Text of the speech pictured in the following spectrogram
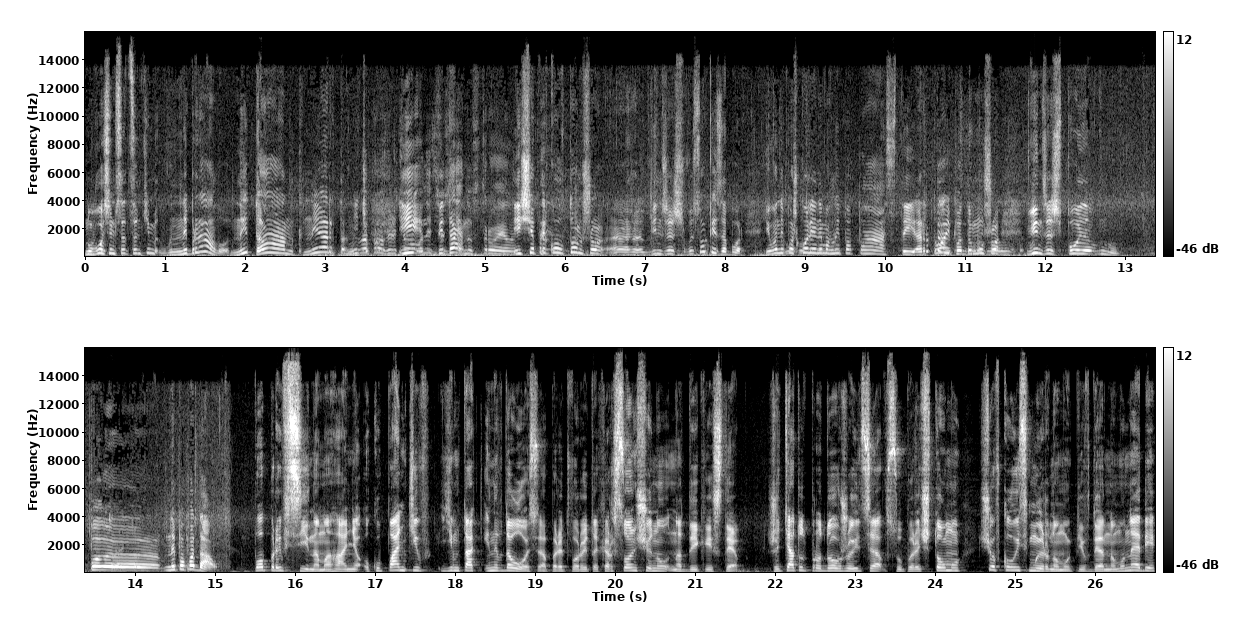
ну 80 сантиметрів. Не брало, ні танк, ні арта, Ну, нічого. вопрос, І вони біда-. І ще прикол в тому, що е, він же ж високий забор, і вони по школі не могли попасти артою, тому що він же ж по, ну, по, не попадав. Попри всі намагання окупантів, їм так і не вдалося перетворити Херсонщину на дикий степ. Життя тут продовжується всупереч тому, що в колись мирному південному небі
